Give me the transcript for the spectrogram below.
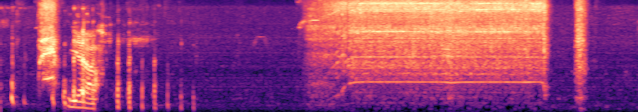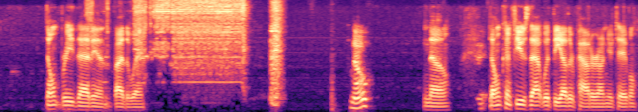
yeah. Don't breathe that in, by the way. No? No. Don't confuse that with the other powder on your table.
